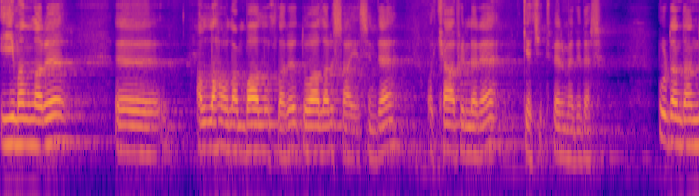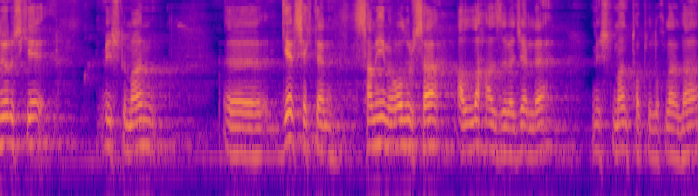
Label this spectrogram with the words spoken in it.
İmanları, e, Allah'a olan bağlılıkları, duaları sayesinde o kafirlere geçit vermediler. Buradan da anlıyoruz ki Müslüman e, gerçekten samimi olursa Allah Azze ve Celle Müslüman topluluklarla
